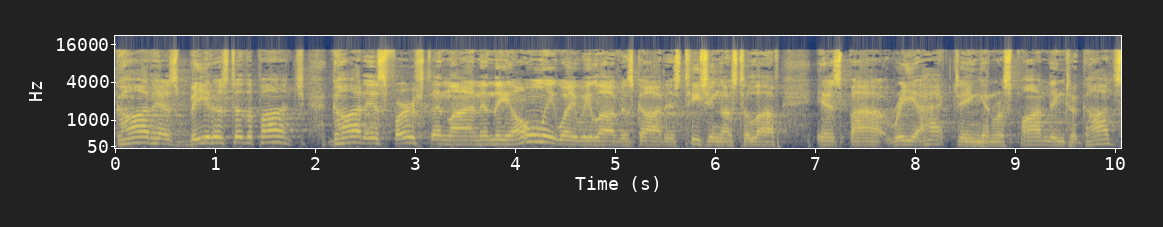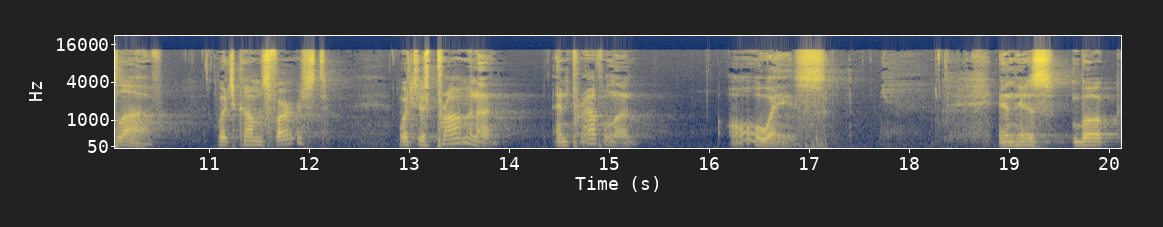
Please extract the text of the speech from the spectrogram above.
God has beat us to the punch. God is first in line, and the only way we love as God is teaching us to love is by reacting and responding to God's love, which comes first, which is prominent and prevalent always. In his book,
